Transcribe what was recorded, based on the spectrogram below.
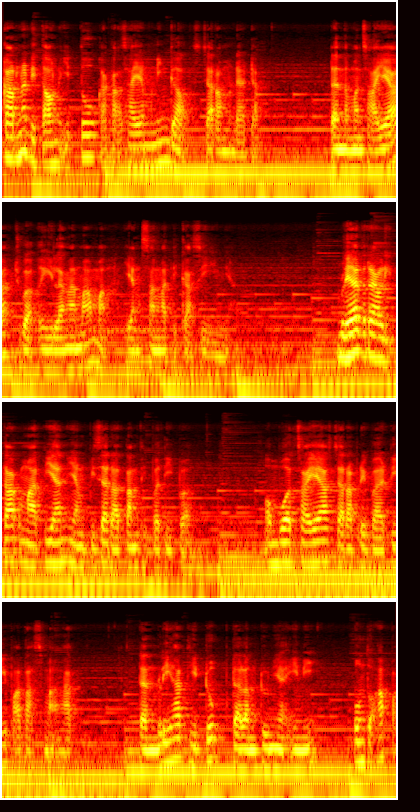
Karena di tahun itu kakak saya meninggal secara mendadak, dan teman saya juga kehilangan mama yang sangat dikasihinya. Melihat realita kematian yang bisa datang tiba-tiba, membuat saya secara pribadi patah semangat, dan melihat hidup dalam dunia ini untuk apa?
